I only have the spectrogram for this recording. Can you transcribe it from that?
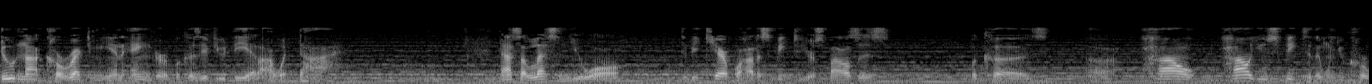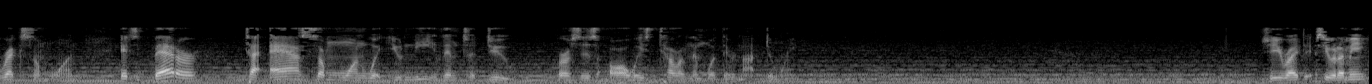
Do not correct me in anger, because if you did, I would die. That's a lesson, you all, to be careful how to speak to your spouses, because uh, how how you speak to them when you correct someone. It's better to ask someone what you need them to do versus always telling them what they're not doing. See you right there? See what I mean?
